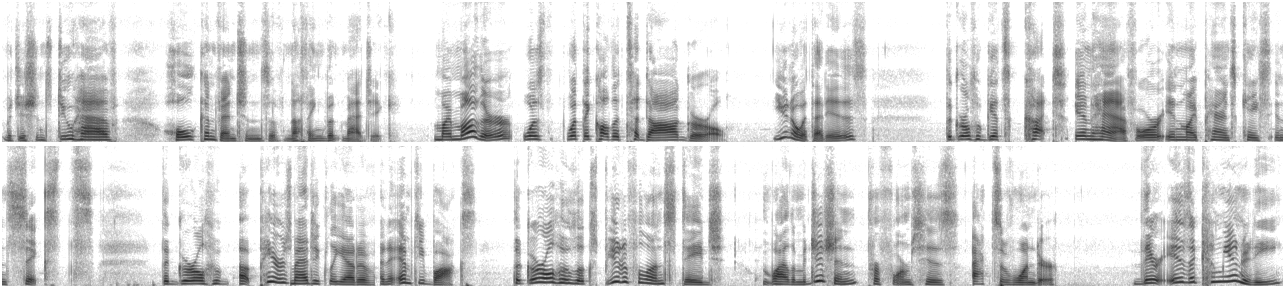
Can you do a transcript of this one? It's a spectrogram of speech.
magicians do have whole conventions of nothing but magic. My mother was what they call the tada girl. You know what that is. The girl who gets cut in half, or in my parents' case, in sixths. The girl who appears magically out of an empty box. The girl who looks beautiful on stage while the magician performs his acts of wonder. There is a community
